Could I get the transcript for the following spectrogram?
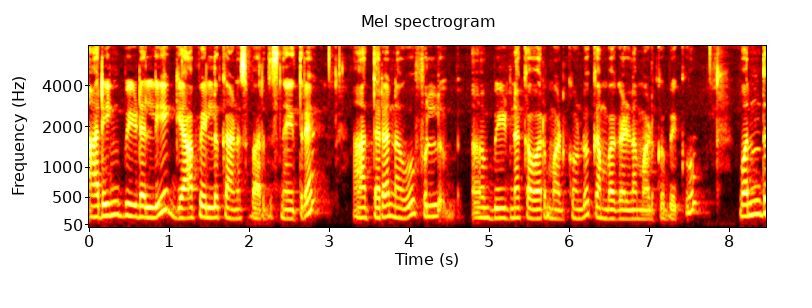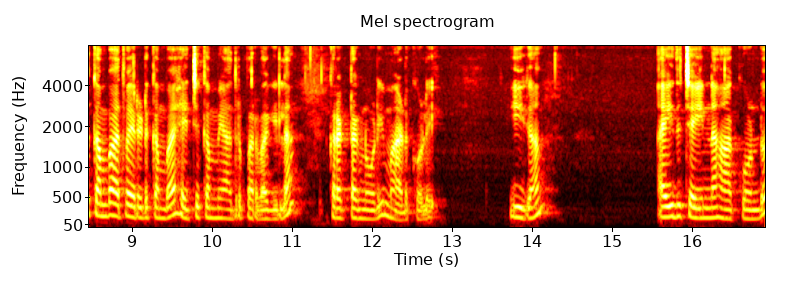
ಆ ರಿಂಗ್ ಬೀಡಲ್ಲಿ ಗ್ಯಾಪ್ ಎಲ್ಲೂ ಕಾಣಿಸ್ಬಾರ್ದು ಸ್ನೇಹಿತರೆ. ಆ ಥರ ನಾವು ಫುಲ್ ಬೀಡನ್ನ ಕವರ್ ಮಾಡಿಕೊಂಡು ಕಂಬಗಳನ್ನ ಮಾಡ್ಕೋಬೇಕು. ಒಂದು ಕಂಬ ಅಥವಾ ಎರಡು ಕಂಬ ಹೆಚ್ಚು ಕಮ್ಮಿ ಆದರೂ ಪರವಾಗಿಲ್ಲ. ಕರೆಕ್ಟಾಗಿ ನೋಡಿ ಮಾಡ್ಕೊಳ್ಳಿ. ಈಗ ಐದು ಚೈನ್ನ ಹಾಕ್ಕೊಂಡು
